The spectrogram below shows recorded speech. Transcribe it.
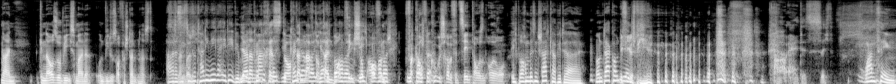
Nein, genauso wie ich es meine und wie du es auch verstanden hast. Aber das ist doch langweilig. total die mega Idee. Wir, Ja, dann mach aber- es ihr doch. Dann mach aber- doch ja, deinen aber- brauch auf aber- und verkauf einen sta- Kugelschreiber für 10.000 Euro. Ich brauche ein bisschen Startkapital. Und da kommt Wie ihr ins viel? Spiel. Oh, ey, das ist echt. One thing.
